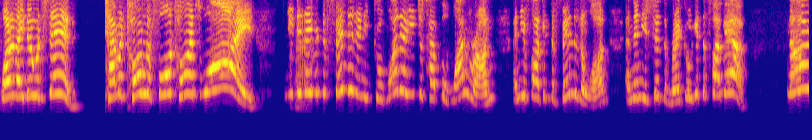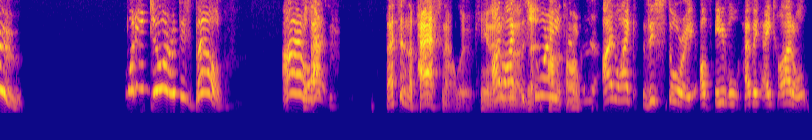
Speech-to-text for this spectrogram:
What do they do instead? Tama Tonga four times? Why? You didn't ah. even defend it any good. Why don't you just have the one run and you fucking defend it a lot and then you set the record, get the fuck out? No. What are you doing with this belt? I don't well, like. That's in the past now, Luke. You know, I like the, story. I like this story of Evil having a title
